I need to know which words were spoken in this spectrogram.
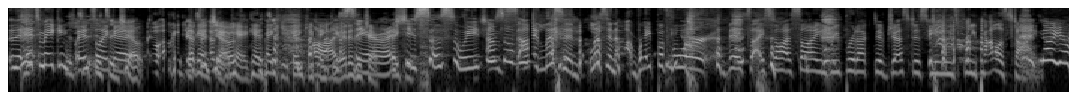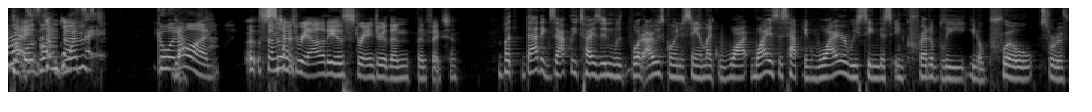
It's making it's, it's, it's like a, a, joke. Oh, okay, okay, okay, okay, okay. Thank you, thank you, thank you. It is Sarah, a joke. Thank she's you. so sweet. She's I'm so I, listen, listen. Uh, right before this, I saw a sign: "Reproductive justice means free Palestine." No, you're right. Yeah, like, Sometimes going yeah. on. Uh, sometimes so, reality is stranger than than fiction but that exactly ties in with what I was going to say and like why why is this happening? Why are we seeing this incredibly, you know, pro sort of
